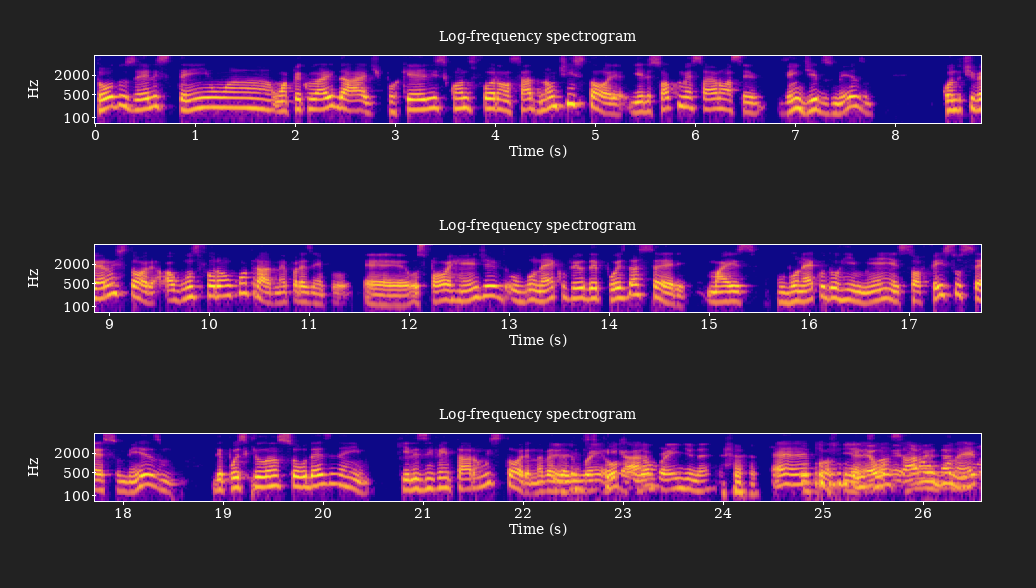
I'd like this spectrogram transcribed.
todos eles têm uma, uma peculiaridade, porque eles, quando foram lançados, não tinha história. E eles só começaram a ser vendidos mesmo quando tiveram história. Alguns foram ao contrário, né? Por exemplo, é, os Power Rangers, o boneco veio depois da série, mas o boneco do He-Man só fez sucesso mesmo depois que lançou o desenho. Que eles inventaram uma história. Na verdade, eles, eles criaram. o brand, né? É, pô, assim, eles é, lançaram o boneco.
